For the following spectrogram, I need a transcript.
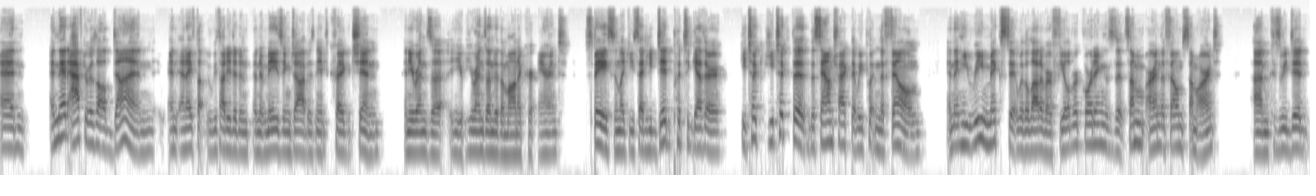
and and then after it was all done and and i thought we thought he did an, an amazing job. His name's craig chin and he runs a he, he runs under the moniker errant space. And like you said he did put together he took he took the the soundtrack that we put in the film and then he remixed it with a lot of our field recordings that some are in the film some aren't because um, we did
